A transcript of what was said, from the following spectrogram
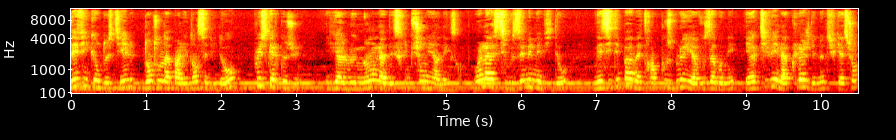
des figures de style dont on a parlé dans cette vidéo, plus quelques-unes. Il y a le nom, la description et un exemple. Voilà, si vous aimez mes vidéos, n'hésitez pas à mettre un pouce bleu et à vous abonner et à activer la cloche des notifications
